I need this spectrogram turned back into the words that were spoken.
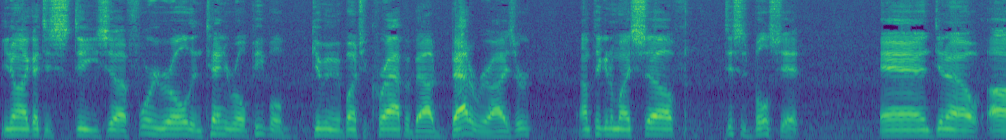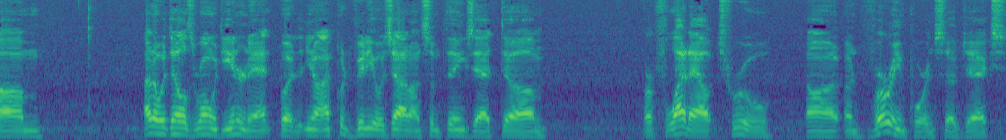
you know, I got this, these uh, four-year-old and ten-year-old people giving me a bunch of crap about batterizer, I'm thinking to myself, this is bullshit. And, you know, um, I don't know what the hell's wrong with the internet, but, you know, I put videos out on some things that um, are flat out true uh, on very important subjects.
